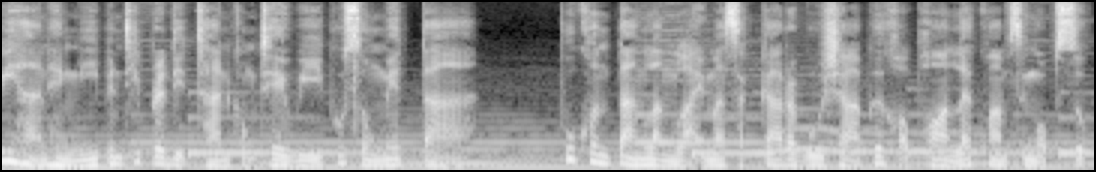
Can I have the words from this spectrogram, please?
วิหารแห่งนี้เป็นที่ประดิษฐานของเทวีผู้ทรงเมตตา ผู้คนต่างหลั่งไหลมาสักการบูชาเพื่อขอพรและความสงบสุข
